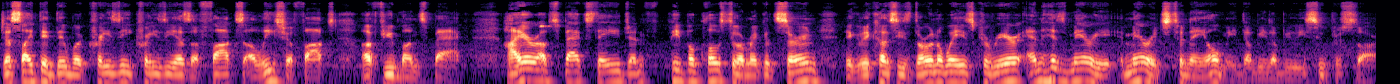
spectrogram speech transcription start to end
just like they did with Crazy Crazy as a Fox, Alicia Fox, a few months back. Higher ups backstage and people close to him are concerned because he's thrown away his career and his marriage to Naomi, WWE superstar.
